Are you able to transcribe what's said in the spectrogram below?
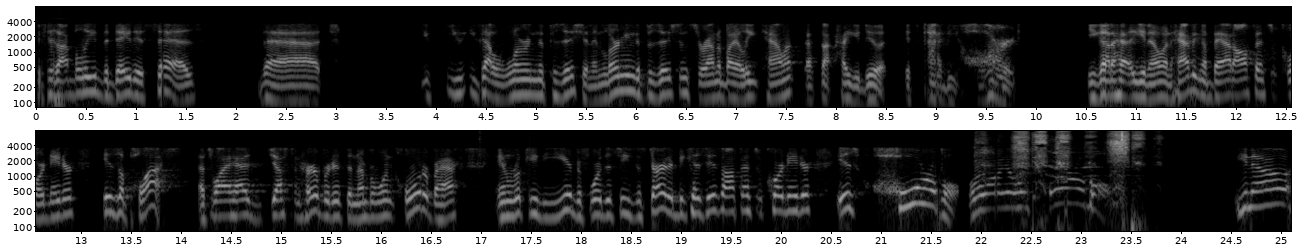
Because I believe the data says that you you, you got to learn the position and learning the position surrounded by elite talent that's not how you do it. It's got to be hard. You got to have you know and having a bad offensive coordinator is a plus. That's why i had justin herbert as the number one quarterback and rookie of the year before the season started because his offensive coordinator is horrible Arroyo is horrible. You know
